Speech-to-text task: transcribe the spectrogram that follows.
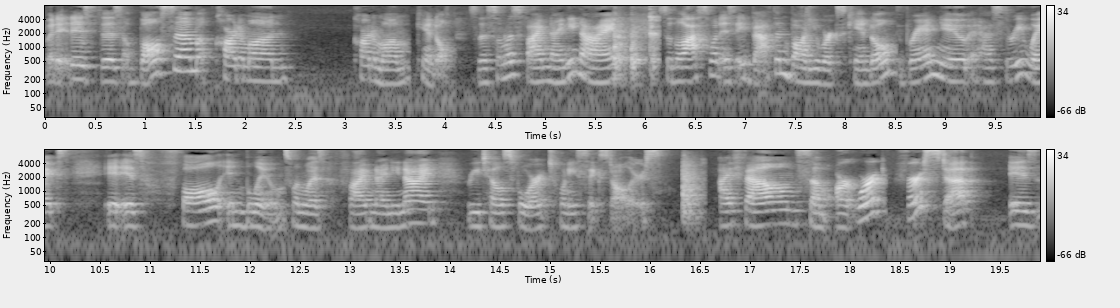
but it is this balsam cardamom cardamom candle. So this one was $5.99. So the last one is a Bath & Body Works candle. Brand new. It has three wicks. It is Fall in Bloom. This one was $5.99, retails for $26. I found some artwork. First up is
